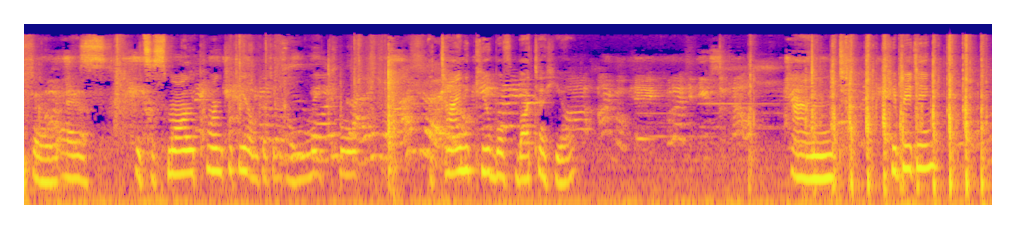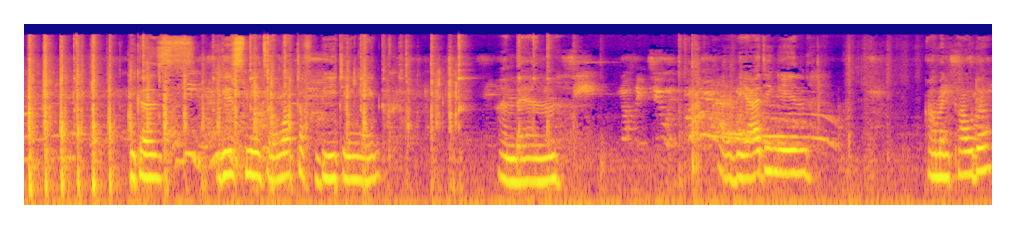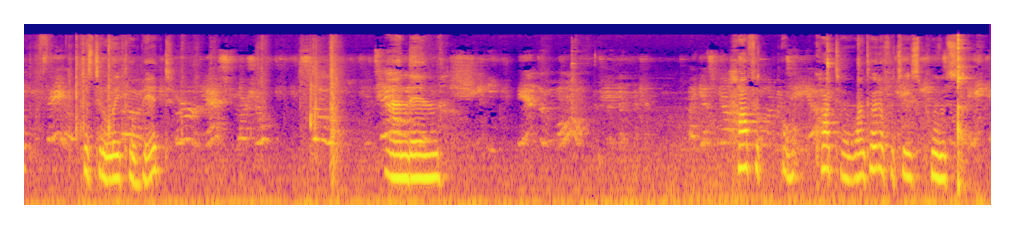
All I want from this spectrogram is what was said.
So as it's a small quantity, I'm putting a little, a tiny cube of butter here. And keep eating because this needs a lot of beating egg. And then I'll be adding in almond powder, just a little bit. And then half a oh, quarter, one third of a teaspoon of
